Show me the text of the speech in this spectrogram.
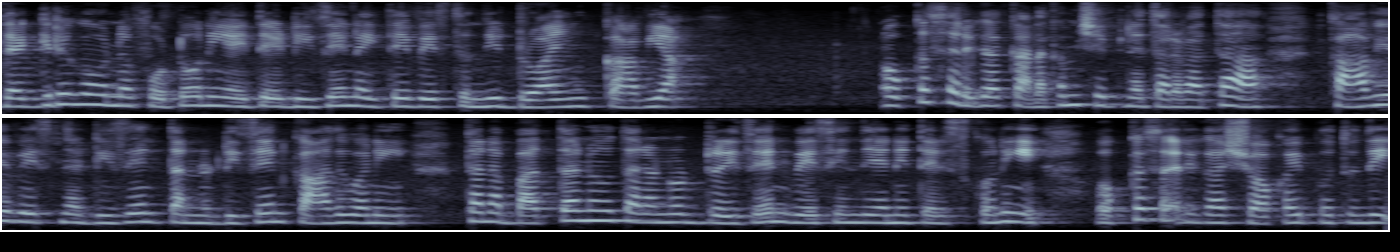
దగ్గరగా ఉన్న ఫోటోని అయితే డిజైన్ అయితే వేస్తుంది డ్రాయింగ్ కావ్య. ఒక్కసారిగా కనకం చెప్పిన తర్వాత కావ్య వేసిన డిజైన్ తన డిజైన్ కాదు అని తన భర్తను తనను డిజైన్ వేసింది అని తెలుసుకొని ఒక్కసారిగా షాక్ అయిపోతుంది.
